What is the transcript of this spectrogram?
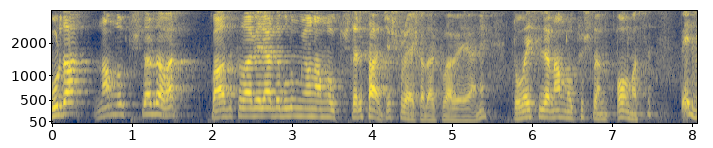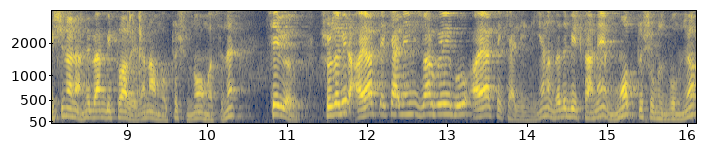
Burada numlock tuşları da var. Bazı klavyelerde bulunmuyor numlock tuşları sadece şuraya kadar klavye yani. Dolayısıyla numlock tuşlarının olması benim için önemli. Ben bir klavyede numlock tuşunun olmasını seviyorum. Şurada bir ayar tekerleğimiz var. Bu, bu ayar tekerleğinin yanında da bir tane mod tuşumuz bulunuyor.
